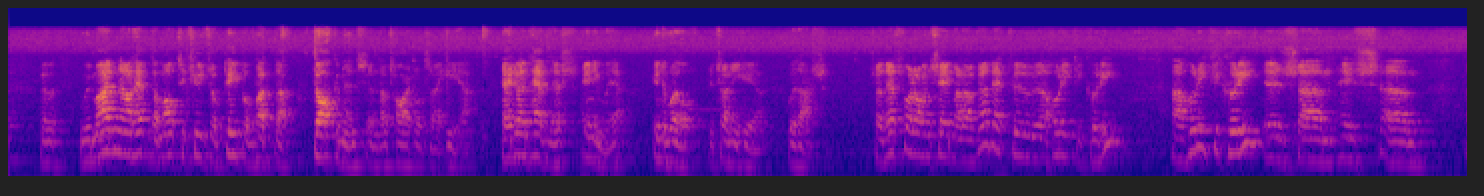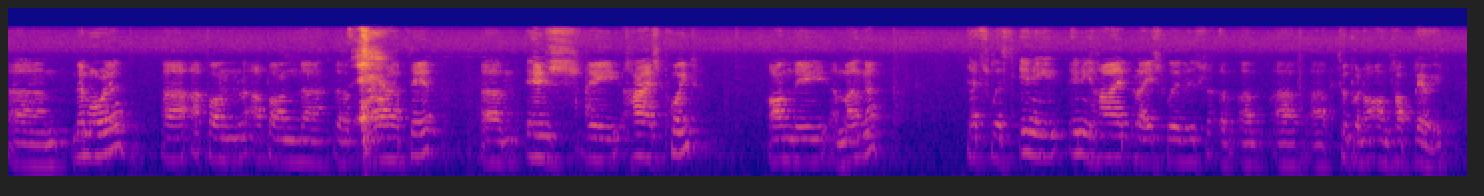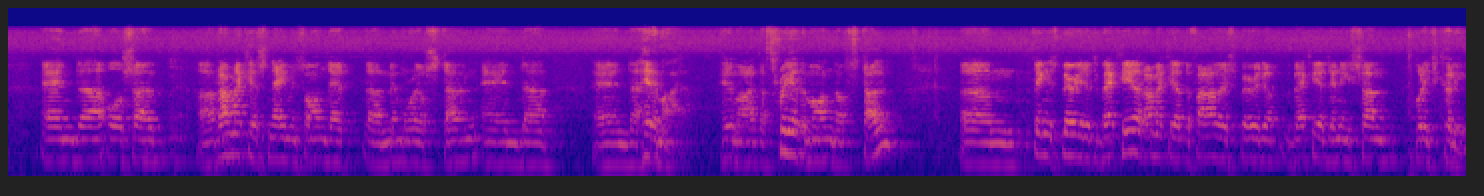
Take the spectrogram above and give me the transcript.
we might not have the multitudes of people, but the documents and the titles are here. They don't have this anywhere in the world. It's only here with us. So that's what I want to say, but I'll go back to uh, Hori Tikuri. Uh, Hori Tikuri is um, his um, um, memorial uh, up on up on uh, the bar up there um, is the highest point on the Maunga. That's with any any high place where there's a, a, a, a tupuna on top buried and uh, also uh, Ramaka's name is on that uh, memorial stone and uh, and uh, Hedemaya. The three of them on the stone. Um, thing is buried at the back here, Ramaka, the father, is buried at the back here, then his son, Horitikuri.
